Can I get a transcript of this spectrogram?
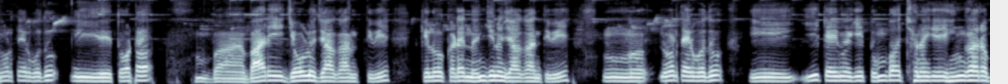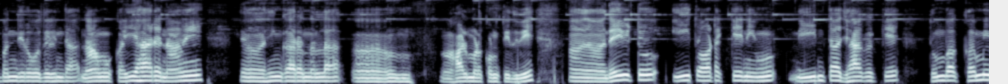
ನೋಡ್ತಾ ಇರ್ಬೋದು. ಈ ತೋಟ ಭಾರಿ ಜವಳು ಜಾಗ ಅಂತೀವಿ. ಕೆಲವು ಕಡೆ ನಂಜಿನ ಜಾಗ ಅಂತೀವಿ. ನೋಡ್ತಾ ಇರ್ಬೋದು. ಈ ಈ ಟೈಮಿಗೆ ತುಂಬ ಚೆನ್ನಾಗಿ ಹಿಂಗಾರ ಬಂದಿರುವುದರಿಂದ ನಾವು ಕೈಹಾರೆ ನಾವೇ ಹಿಂಗಾರನ್ನೆಲ್ಲ ಹಾಳು ಮಾಡ್ಕೊತಿದ್ವಿ. ದಯವಿಟ್ಟು ಈ ತೋಟಕ್ಕೆ ನೀವು ಇಂಥ ಜಾಗಕ್ಕೆ ತುಂಬ ಕಮ್ಮಿ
